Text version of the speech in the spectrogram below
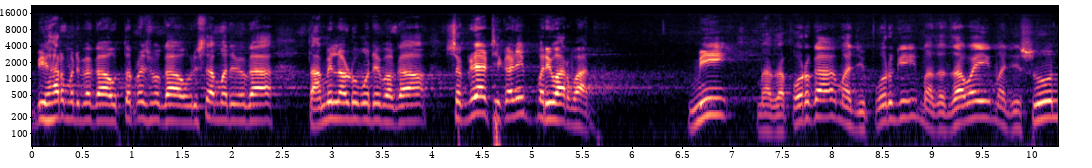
बिहारमध्ये बघा उत्तर प्रदेश बघा ओरिसामध्ये बघा तामिळनाडूमध्ये बघा सगळ्या ठिकाणी परिवारवाद. मी माझा पोरगा माझी पोरगी माझा जावई माझी सून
